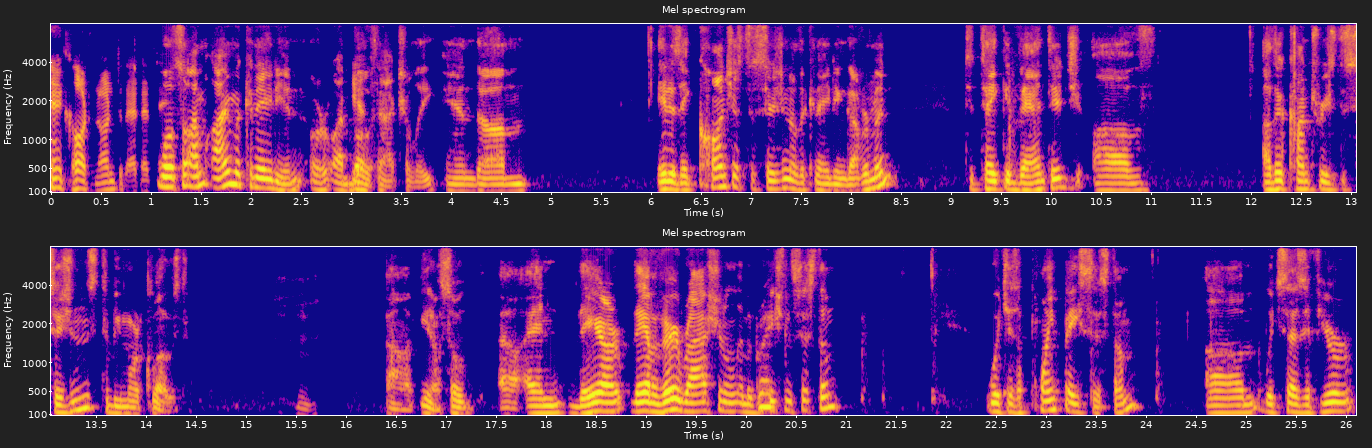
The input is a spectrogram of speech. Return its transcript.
gotten onto that. I think. Well, so I'm I'm a Canadian, or I'm both actually, and um, it is a conscious decision of the Canadian government to take advantage of other countries' decisions to be more closed. Hmm. Uh, you know, so uh, and they are they have a very rational immigration system, which is a point-based system, um, which says if you're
